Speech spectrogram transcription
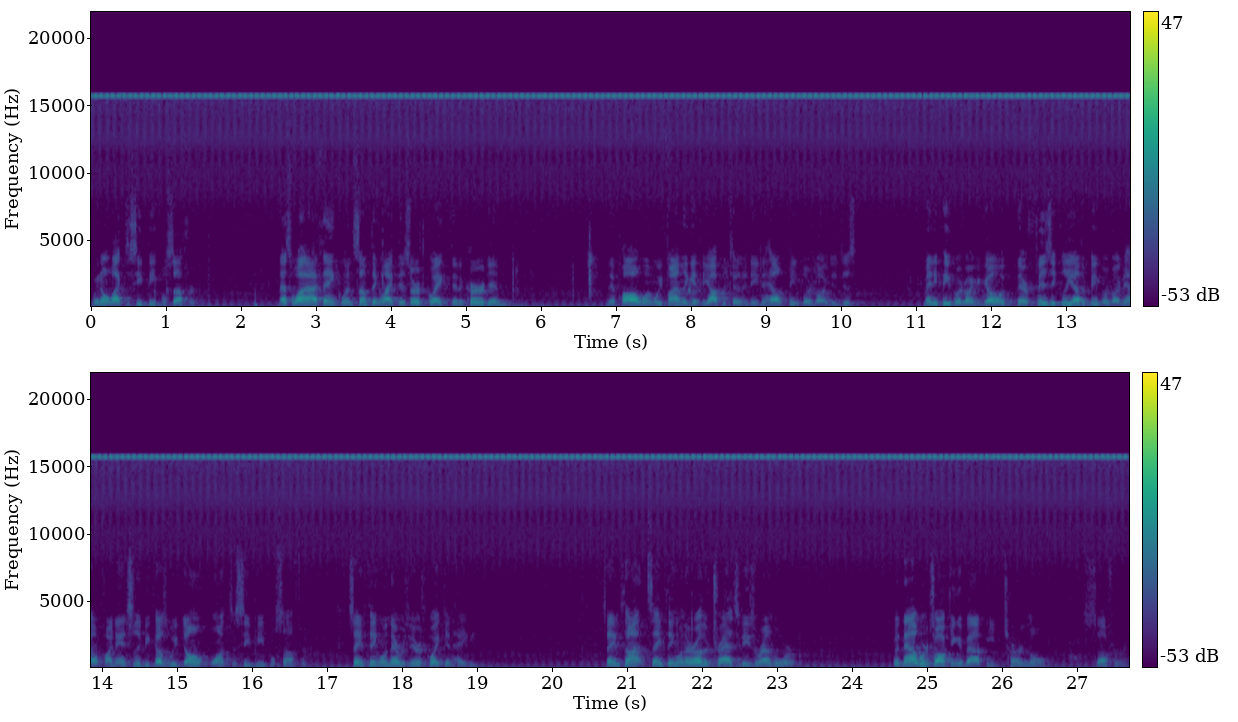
We don't like to see people suffer. That's why I think when something like this earthquake that occurred in Nepal, when we finally get the opportunity to help, people are going to just, many people are going to go there physically, other people are going to help financially because we don't want to see people suffer. Same thing when there was the earthquake in Haiti. Same, th- same thing when there are other tragedies around the world. But now we're talking about eternal suffering.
